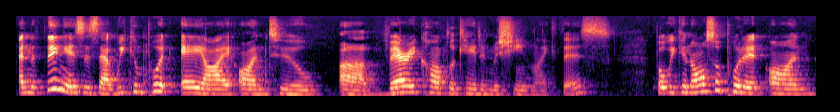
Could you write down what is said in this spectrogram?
And the thing is, is that we can put AI onto a very complicated machine like this, but we can also put it on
